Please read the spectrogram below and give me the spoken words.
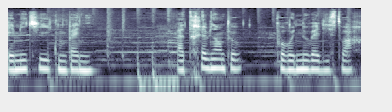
et Mickey et compagnie. À très bientôt pour une nouvelle histoire.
